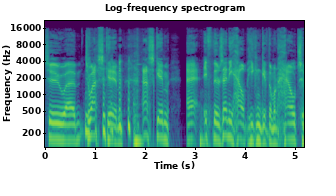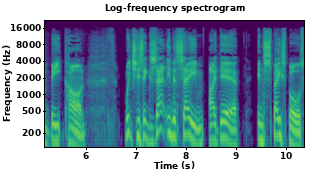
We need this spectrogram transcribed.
to um, to ask him ask him uh, if there's any help he can give them on how to beat Khan, which is exactly the same idea in Spaceballs,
